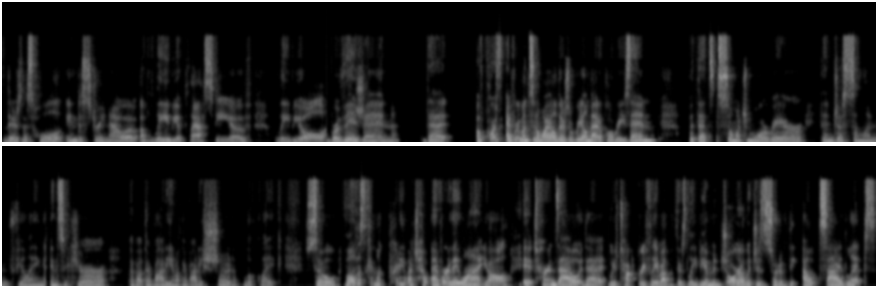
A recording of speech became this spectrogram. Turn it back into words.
There's this whole industry now of, of labiaplasty, of labial revision, that, of course, every once in a while there's a real medical reason, but that's so much more rare than just someone feeling insecure about their body and what their body should look like. So vulvas can look pretty much however they want, y'all. It turns out that we've talked briefly about that there's labia majora, which is sort of the outside lips,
